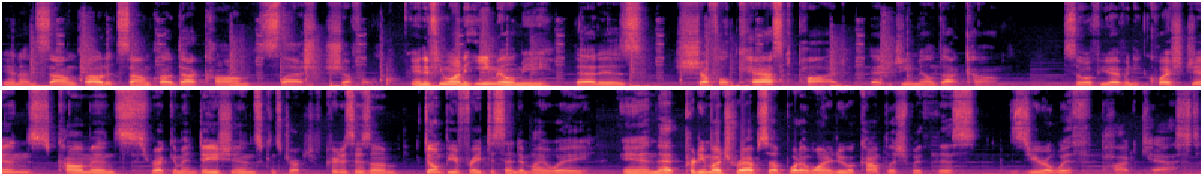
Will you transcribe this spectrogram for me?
And on SoundCloud, it's soundcloud.com slash shuffle. And if you want to email me, that is shufflecastpod at gmail.com. So if you have any questions, comments, recommendations, constructive criticism, don't be afraid to send it my way. And that pretty much wraps up what I wanted to accomplish with this Zeroth podcast.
